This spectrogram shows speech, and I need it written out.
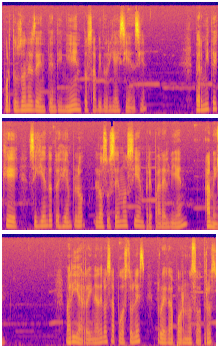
por tus dones de entendimiento, sabiduría y ciencia. Permite que, siguiendo tu ejemplo, los usemos siempre para el bien. Amén. María, Reina de los Apóstoles, ruega por nosotros.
